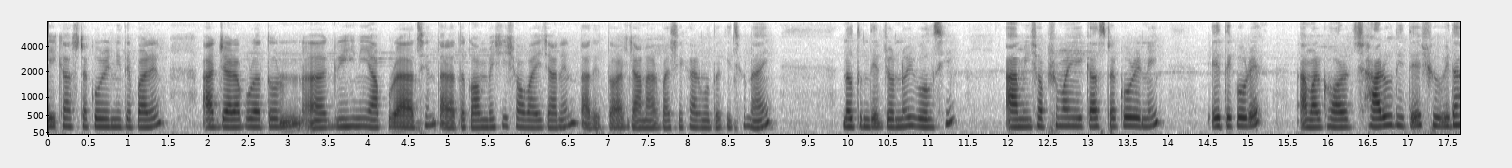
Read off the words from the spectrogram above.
এই কাজটা করে নিতে পারেন। আর যারা পুরাতন গৃহিণী আপুরা আছেন, তারা তো কম বেশি সবাই জানেন, তাদের তো আর জানার বা শেখার মতো কিছু নাই। নতুনদের জন্যই বলছি, আমি সবসময় এই কাজটা করে নিই। এতে করে আমার ঘর ঝাড়ু দিতে সুবিধা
